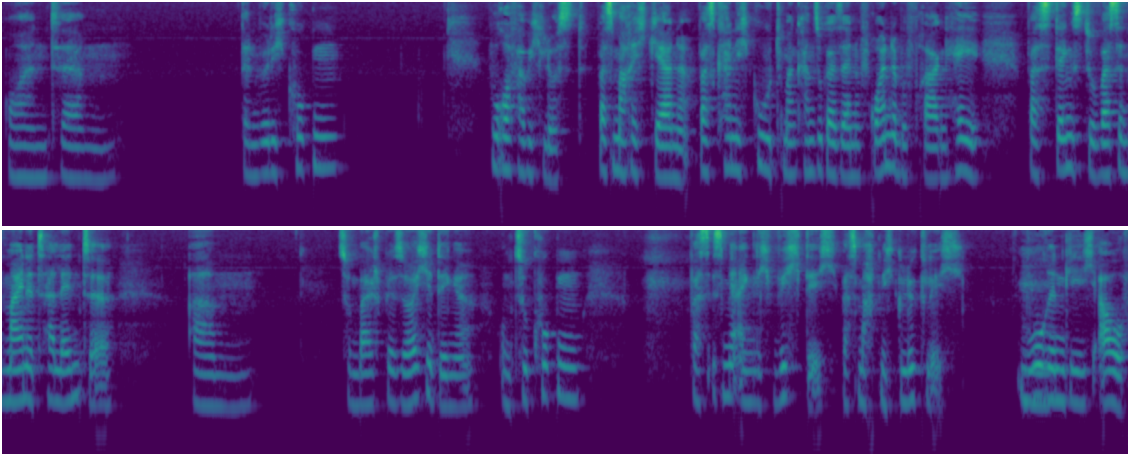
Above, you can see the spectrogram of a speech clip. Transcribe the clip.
Und ähm, dann würde ich gucken, worauf habe ich Lust? Was mache ich gerne? Was kann ich gut? Man kann sogar seine Freunde befragen. Hey, was denkst du, was sind meine Talente? Ähm, zum Beispiel solche Dinge, um zu gucken, was ist mir eigentlich wichtig, was macht mich glücklich, mhm. worin mhm. gehe ich auf.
